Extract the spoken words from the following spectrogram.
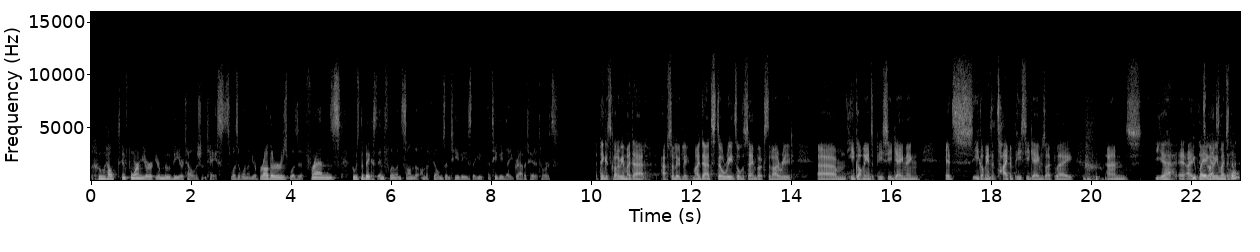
who helped inform your your movie or television tastes? Was it one of your brothers? Was it friends? Who was the biggest influence on the on the films and TVs that you the TV that you gravitated towards? I think it's got to be my dad. Absolutely. My dad still reads all the same books that I read. Um, he got me into PC gaming. It's he got me into the type of PC games I play, and yeah, I, you play it's gotta be against my dad. still?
